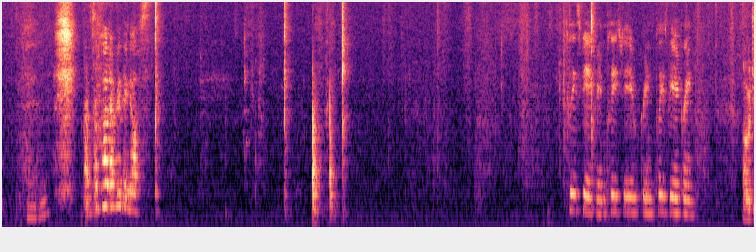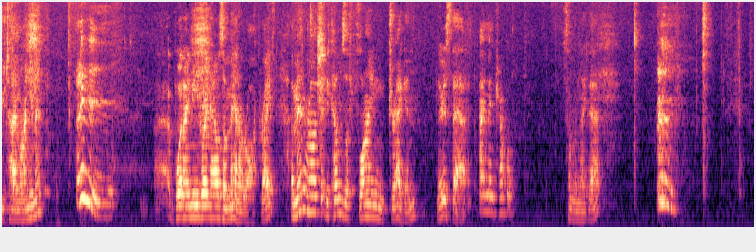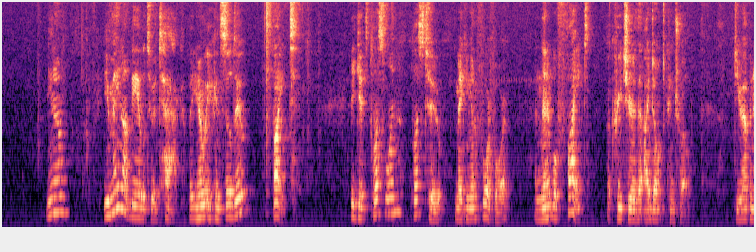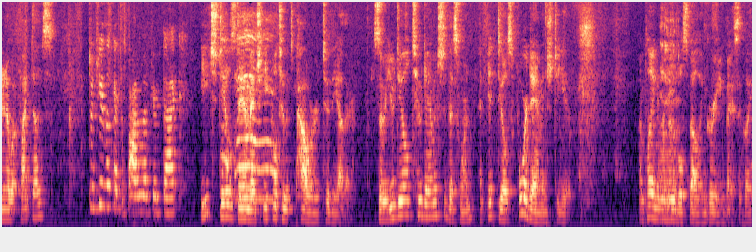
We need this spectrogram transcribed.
I've got everything else. Please be a green. Please be a green. Please be a green. You time monument? Uh, what I need right now is a mana rock, right? A mana rock that becomes a flying dragon. There's that. I'm in trouble. Something like that. you know, you may not be able to attack, but you know what you can still do? Fight. It gets plus one, plus two, making it a 4 4, and then it will fight a creature that I don't control. Do you happen to know what fight does? Don't you look at the bottom of your deck? Each deals damage equal to its power to the other. So you deal 2 damage to this one, and it deals 4 damage to you. I'm playing a removal spell in green, basically.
